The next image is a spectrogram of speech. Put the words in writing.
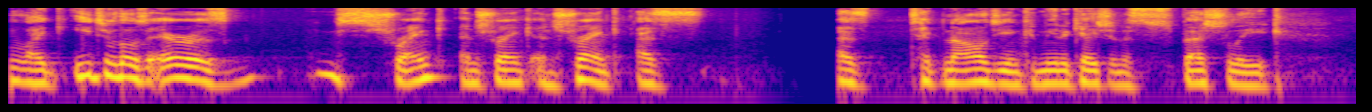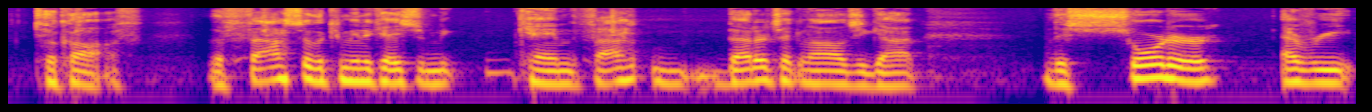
like each of those eras shrank and shrank and shrank as as technology and communication especially took off. The faster the communication became the fa- better technology got the shorter every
